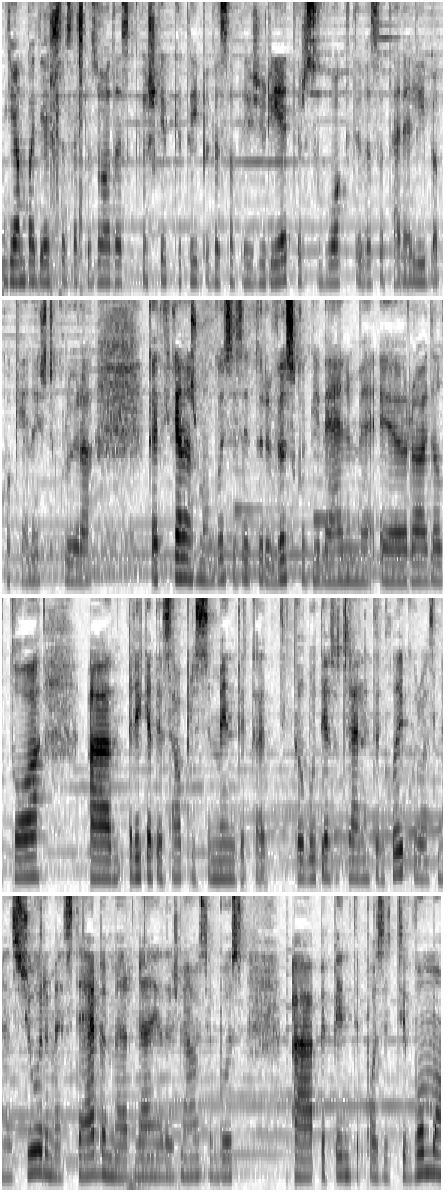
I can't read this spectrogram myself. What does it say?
jiem padės šitas epizodas kažkaip kitaip visą tai žiūrėti ir suvokti visą tą realybę, kokia jinai iš tikrųjų yra. Kad kiekvienas žmogus jisai turi visko gyvenime ir dėl to reikia tai savo prisiminti, kad galbūt tie socialiniai tinklai, kuriuos mes žiūrime, stebime ar ne, jie dažniausiai bus apipinti pozityvumo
